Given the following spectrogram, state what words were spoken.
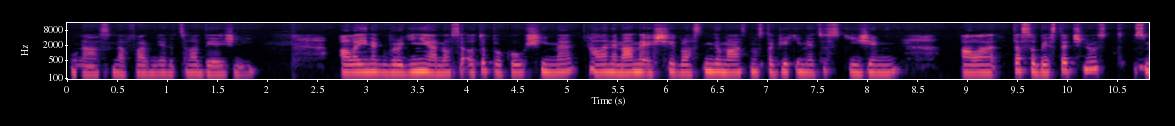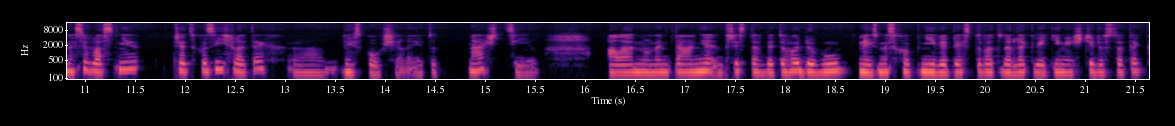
u nás na farmě docela běžný. Ale jinak v rodině ano, se o to pokoušíme, ale nemáme ještě vlastní domácnost, takže tím je to stížený ale ta soběstačnost jsme si vlastně v předchozích letech eh, vyzkoušeli. Je to náš cíl. Ale momentálně při stavbě toho domu nejsme schopni vypěstovat vedle květin ještě dostatek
